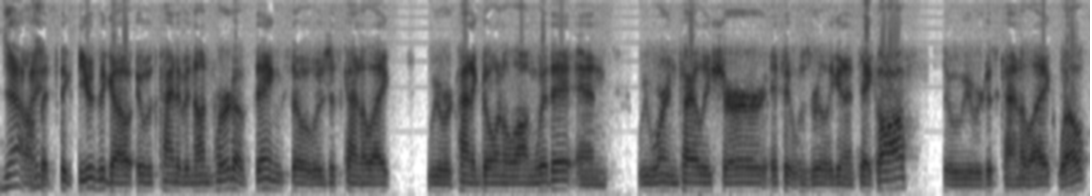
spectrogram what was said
Yeah. Um, I, but six years ago, it was kind of an unheard of thing. So it was just kind of like we were kind of going along with it and we weren't entirely sure if it was really going to take off. So we were just kind of like, well,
